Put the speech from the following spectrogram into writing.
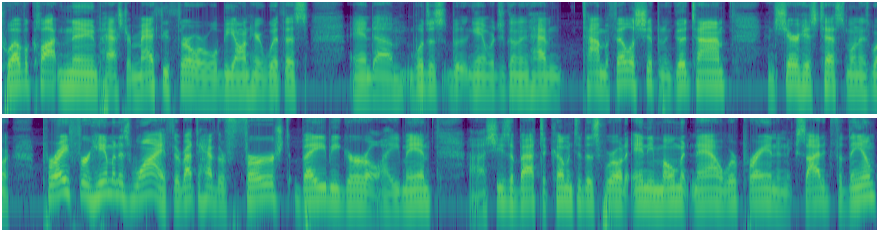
12 o'clock noon. Pastor Matthew Thrower will be on here with us. And um, we'll just, again, we're just going to have time of fellowship and a good time and share his testimony as well. Pray for him and his wife. They're about to have their first baby girl. Amen. Uh, she's about to come into this world any moment now. We're praying and excited for them.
